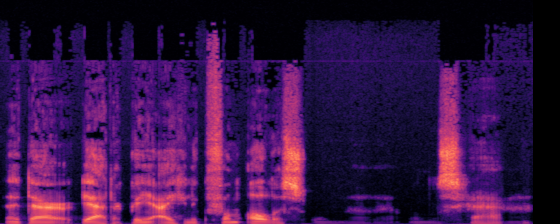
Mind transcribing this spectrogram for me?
eh, daar, ja, daar kun je eigenlijk van alles onder, eh, onderscharen.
